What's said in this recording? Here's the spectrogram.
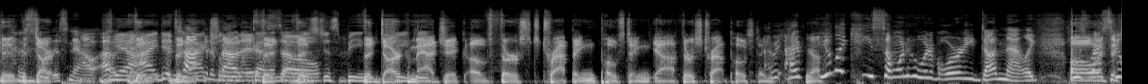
the I the see dark this now. I- Yeah, The- I didn't the- talking about it, at it. so- I was just being the dark cheeky. magic of thirst trapping posting. Yeah, thirst trap posting. I, mean, I yeah. feel like he's someone who would have already done that. Like he's Oh, it's rescuing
